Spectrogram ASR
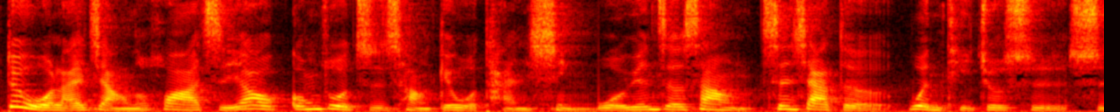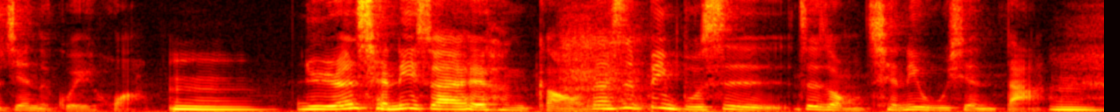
对我来讲的话，只要工作职场给我弹性，我原则上剩下的问题就是时间的规划。嗯，女人潜力虽然也很高，但是并不是这种潜力无限大。嗯，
